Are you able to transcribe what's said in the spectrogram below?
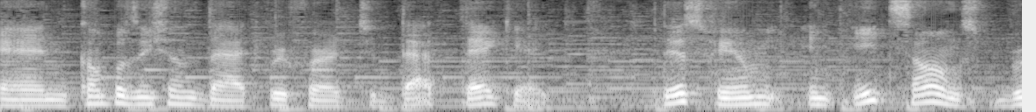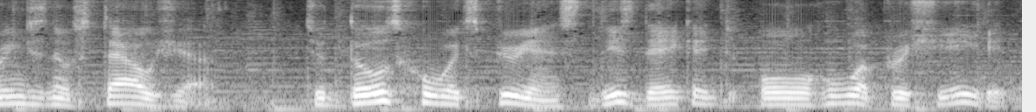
and compositions that refer to that decade. This film in its songs brings nostalgia to those who experienced this decade or who appreciate it.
